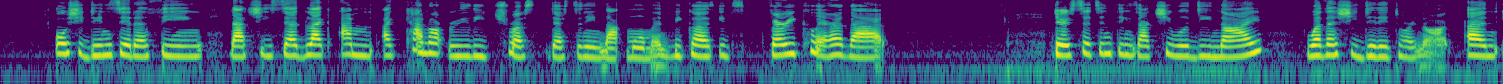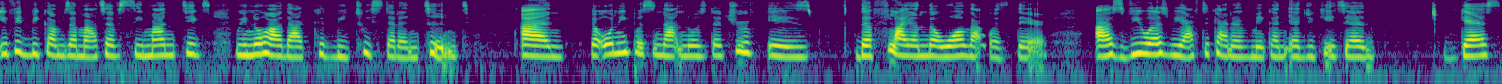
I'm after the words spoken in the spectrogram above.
oh she didn't say the thing that she said like i'm i cannot really trust destiny in that moment because it's very clear that there's certain things that she will deny whether she did it or not. And if it becomes a matter of semantics, we know how that could be twisted and turned. And the only person that knows the truth is the fly on the wall that was there. As viewers, we have to kind of make an educated guess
